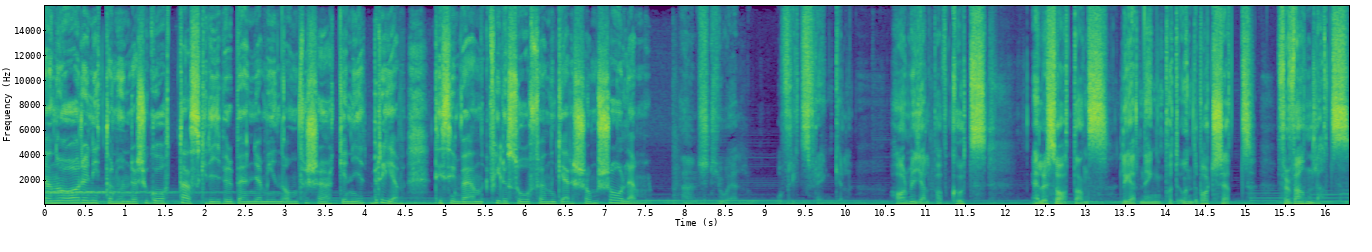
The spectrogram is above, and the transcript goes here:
Januari 1928 skriver Benjamin om försöken i ett brev till sin vän filosofen Gershom Scholem. Ernst Joel och Fritz Frenkel har med hjälp av Guds eller Satans ledning på ett underbart sätt förvandlats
